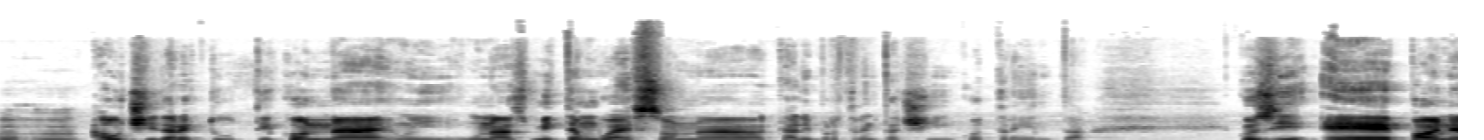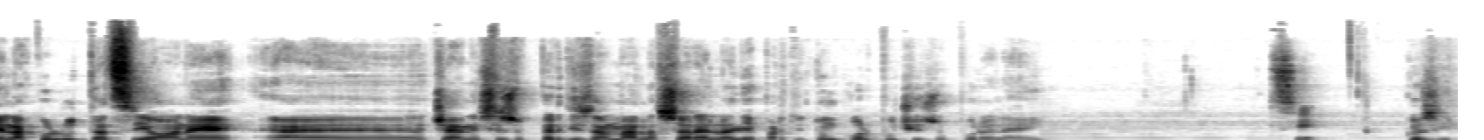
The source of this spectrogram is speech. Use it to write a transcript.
Mm-mm. a uccidere tutti con eh, una Smith Wesson eh, calibro 35-30 così e poi nella colluttazione eh, cioè nel senso per disarmare la sorella gli è partito un colpo ucciso pure lei sì così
